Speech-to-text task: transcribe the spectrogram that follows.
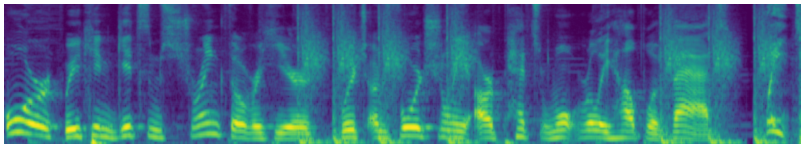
or we can get some strength over here, which unfortunately our pets won't really help with that. Wait.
